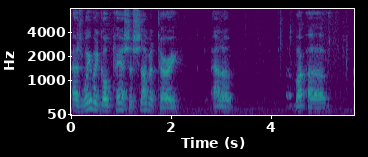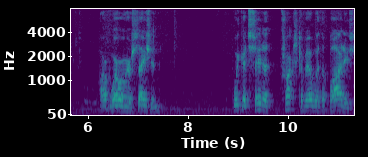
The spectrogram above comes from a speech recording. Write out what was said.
as we would go past the cemetery out of uh, where we were stationed, we could see the trucks come in with the bodies.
